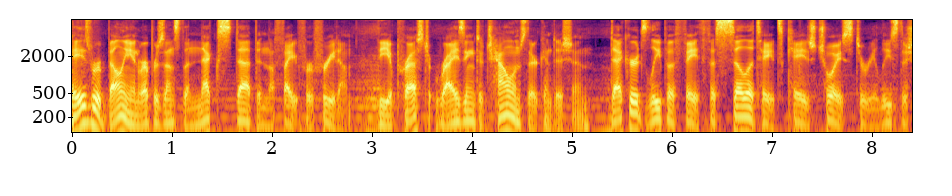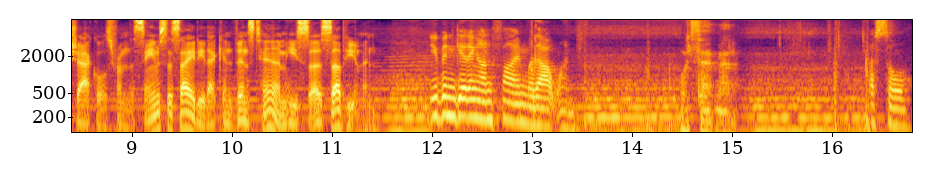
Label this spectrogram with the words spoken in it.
Kay's rebellion represents the next step in the fight for freedom, the oppressed rising to challenge their condition. Deckard's leap of faith facilitates Kay's choice to release the shackles from the same society that convinced him he's a subhuman. You've been getting on fine without one. What's that, madam? A soul.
